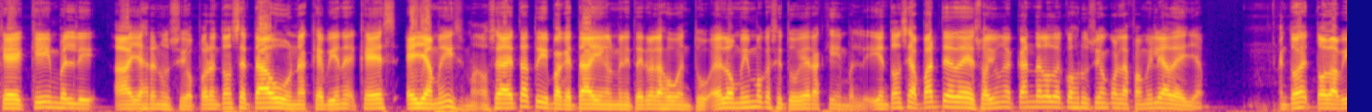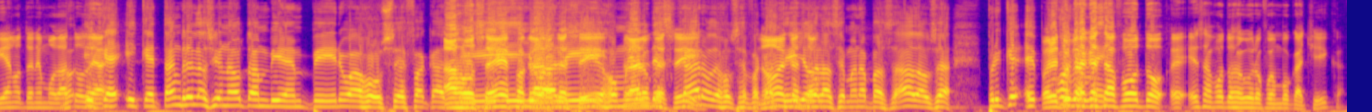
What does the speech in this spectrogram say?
que Kimberly haya renunciado. Pero entonces está una que viene, que es ella misma. O sea, esta tipa que está ahí en el Ministerio de la Juventud es lo mismo que si tuviera Kimberly. Y entonces, aparte de eso, hay un escándalo de corrupción con la familia de ella. Entonces todavía no tenemos datos y de... Que, y que están relacionados también, pero a Josefa Castillo. A Josefa, claro que sí. Hijo, claro el que descaro sí. de Josefa No, es que Castillo son- de la semana pasada. O sea, pero, ¿y qué, eh, Pero tú crees que esa foto, eh, esa foto seguro fue en Boca Chica.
